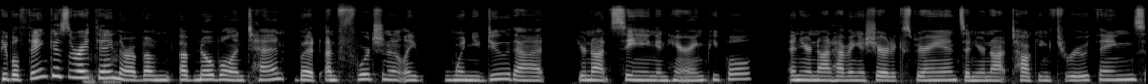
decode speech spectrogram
people think is the right thing Mhm. they're of, of noble intent but unfortunately when you do that you're not seeing and hearing people and you're not having a shared experience and you're not talking through things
